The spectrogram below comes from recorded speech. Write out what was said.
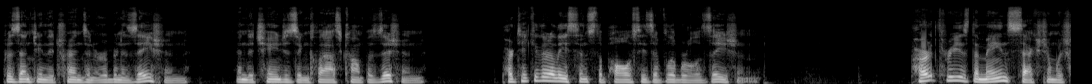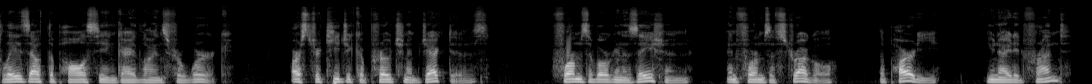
presenting the trends in urbanization and the changes in class composition, particularly since the policies of liberalization. Part 3 is the main section which lays out the policy and guidelines for work, our strategic approach and objectives, forms of organization, and forms of struggle, the party, united front,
